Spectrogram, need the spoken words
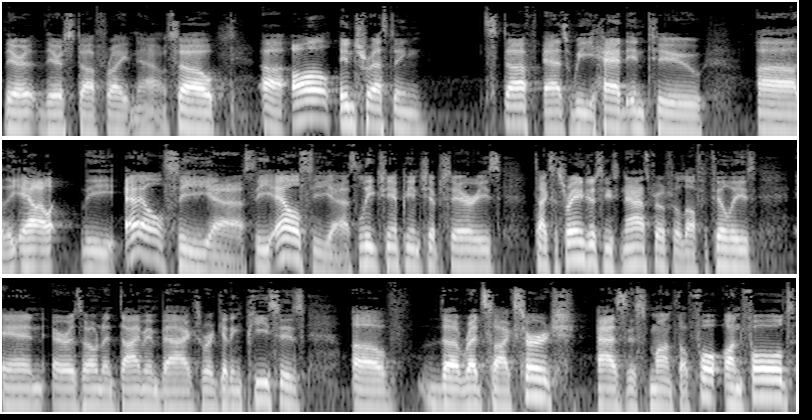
their their stuff right now. So uh, all interesting stuff as we head into uh, the L- the LCS, the LCS League Championship Series. Texas Rangers, Houston Astros, Philadelphia Phillies, and Arizona Diamondbacks. We're getting pieces of the Red Sox search as this month unfolds.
